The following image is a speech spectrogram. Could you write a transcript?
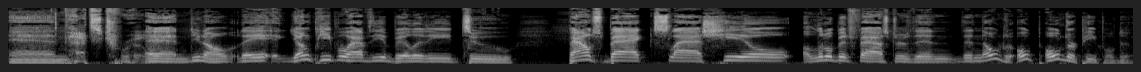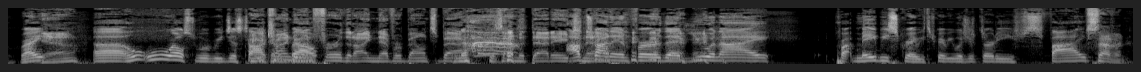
and That's true. and you know they young people have the ability to bounce back slash heal a little bit faster than than older old, older people do, right? Yeah. Uh, who, who else were we just talking Are you talking trying to infer that I never bounce back because I'm at that age I'm now? trying to infer that you and I, maybe Scrappy. Scrappy, was you're 35, Seven.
